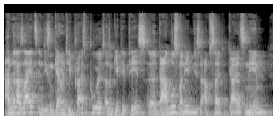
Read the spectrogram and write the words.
Andererseits in diesen Guaranteed Price Pools, also GPPs, äh, da muss man eben diese Upside Guys nehmen,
